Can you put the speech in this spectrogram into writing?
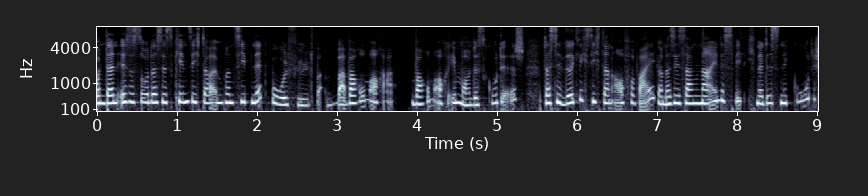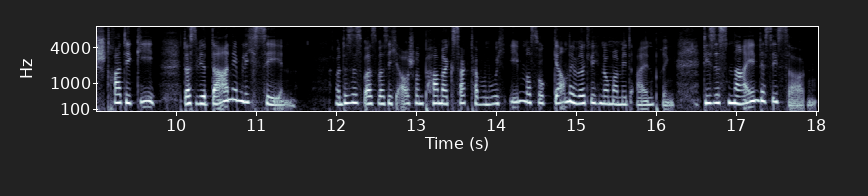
und dann ist es so, dass das Kind sich da im Prinzip nicht wohlfühlt. Warum auch, warum auch immer. Und das Gute ist, dass sie wirklich sich dann auch verweigern, dass sie sagen, nein, das will ich nicht. Das ist eine gute Strategie, dass wir da nämlich sehen. Und das ist was, was ich auch schon ein paar Mal gesagt habe und wo ich immer so gerne wirklich nochmal mit einbringe. Dieses Nein, das sie sagen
